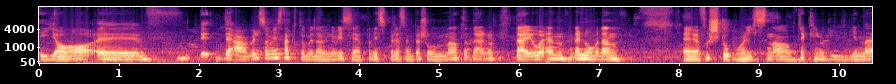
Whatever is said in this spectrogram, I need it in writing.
Ja, eh, det, er vel som vi snakket om i dag når vi ser på disse presentasjonene, at det er, nok, det er jo en, det er noe med den eh, forståelsen av teknologiene,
